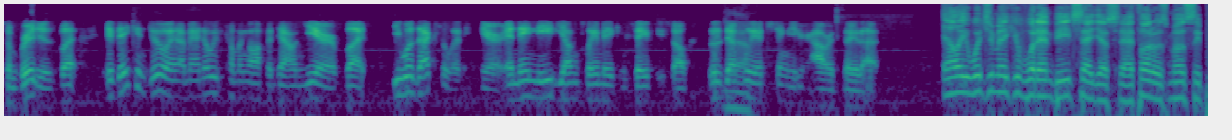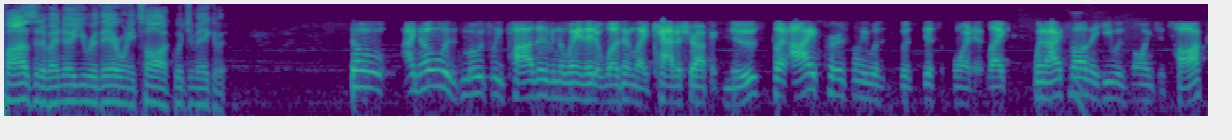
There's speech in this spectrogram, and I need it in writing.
some bridges. But if they can do it, I mean, I know he's coming off a down year, but he was excellent here, and they need young playmaking safety. So it was Yeah. definitely interesting to hear Howard say that. Eliot, what'd you make of what Embiid said yesterday? I thought it was mostly positive. I know you were there when he talked. What'd you make of it? So I know it was mostly positive in the way that it wasn't like catastrophic news, but I personally was was disappointed. Like when I saw hmm. that he was going to talk,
